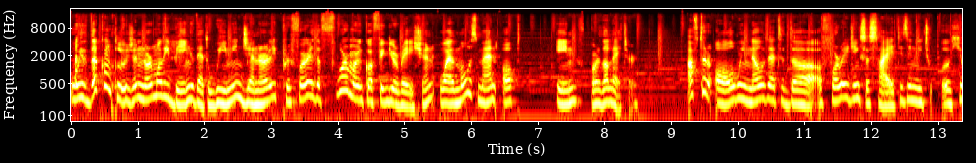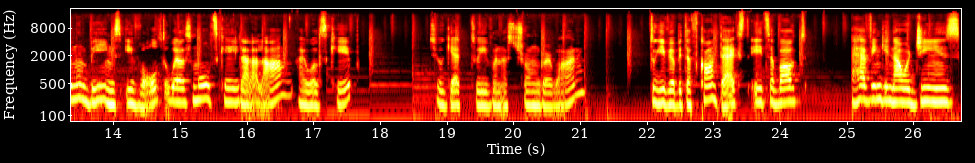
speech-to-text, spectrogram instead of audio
With the conclusion normally being that women generally prefer the former configuration, while most men opt in for the latter. After all, we know that the foraging societies in which uh, human beings evolved were small scale, la la la. I will skip to get to even a stronger one. To give you a bit of context, it's about having in our genes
